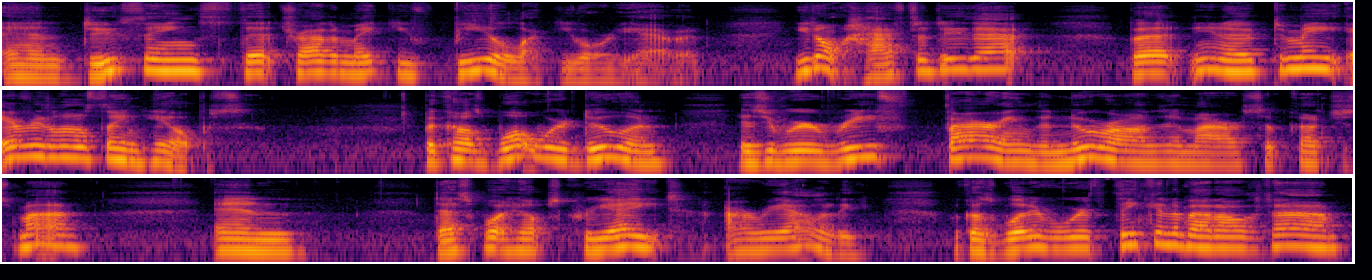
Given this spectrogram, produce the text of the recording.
and do things that try to make you feel like you already have it. You don't have to do that, but you know, to me, every little thing helps. Because what we're doing is we're refiring the neurons in our subconscious mind, and that's what helps create our reality. Because whatever we're thinking about all the time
